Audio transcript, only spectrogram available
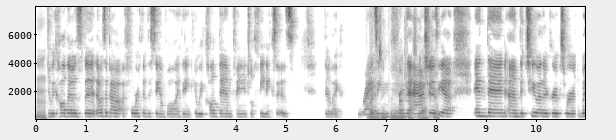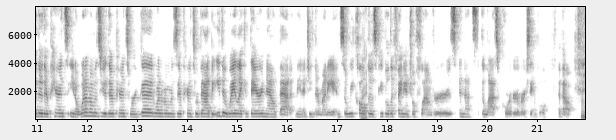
Hmm. And we call those the that was about a fourth of the sample, I think. And we called them financial phoenixes. They're like rising, from, the, ashes. Yeah. And then um, the two other groups were whether their parents, you know, one of them was their parents were good, one of them was their parents were bad, but either way, like they're now bad at managing their money. And so we called Right. those people the financial flounderers. And that's the last quarter of our sample about. Hmm.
